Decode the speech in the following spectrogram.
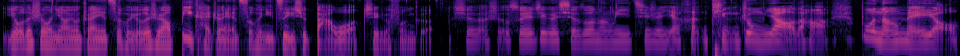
有的时候你要用专业词汇，有的时候要避开专业词汇，你自己去把握这个风格。是的，是的，所以这个写作能力其实也很挺重要的哈，不能没有。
